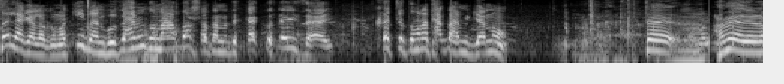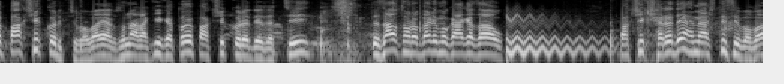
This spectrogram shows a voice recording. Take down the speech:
চলে গেল তোমার কি বেন বুঝলে? আমি কোনো আব্বার সাথে না দেখা করেই যাই। আচ্ছা তোমরা থাকো আমি কেন? তে আমি পাকশিক করছি বাবা একজন আর রাখি খেতে পাকশিক করে দিয়ে যাচ্ছি। তো যাও তোমরা বাড়ি মুখে আগে যাও। পাকশিক সেরে দে আমি আসতেছি বাবা।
